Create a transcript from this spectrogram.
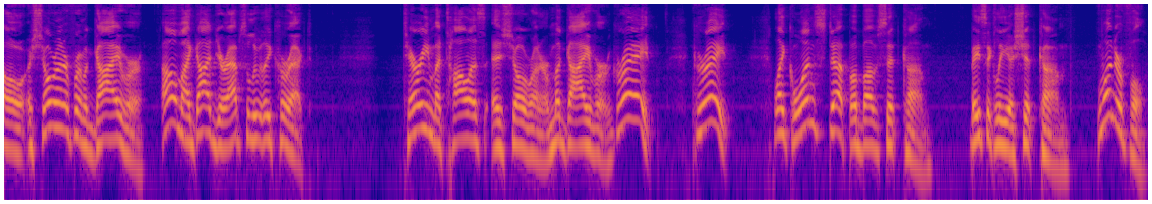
oh, a showrunner for MacGyver. Oh my God, you're absolutely correct. Terry Matalas as showrunner, MacGyver. Great, great like one step above sitcom, basically a shitcom. Wonderful.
